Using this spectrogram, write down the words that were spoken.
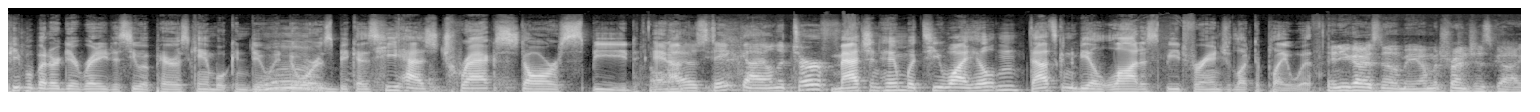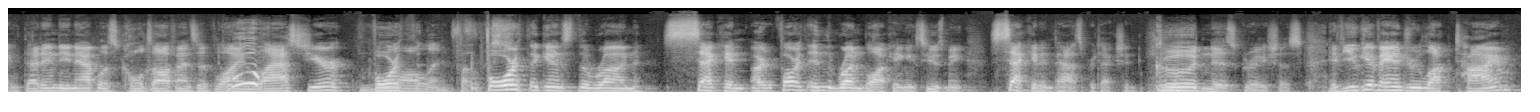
people better get ready to see what Parris Campbell can do indoors mm. because he has track star speed. And Ohio I, State guy on the turf. matching him with T.Y. Hilton, that's going to be a lot of speed for Andrew Luck to play with. And you guys know me, I'm a trenches guy. That Indianapolis Colts mm-hmm. offensive line Woo! last year, fourth, Mauling fourth against the run, second or fourth in the run blocking, excuse me, second in pass protection. Goodness gracious! If you give Andrew Luck time,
